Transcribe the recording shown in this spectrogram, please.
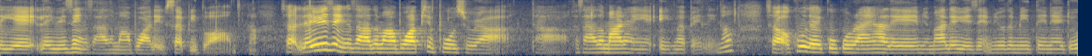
လေးရဲ့လက်ရွေးစင်ကစားသမားဘွားလေးကိုဆက်ပြီးသွားအောင်ဆိုတော့လက်ရွေးစင်ကစားသမားဘွားဖြစ်ဖို့ဆိုတာဒါကစားသမားတိုင်းရဲ့အိမ်မက်ပဲလေနော်ဆိုတော့အခုလဲကိုကိုရိုင်းကလည်းညီမလေးရွေးစင်အမျိုးသမီးတင်းတဲ့တူ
